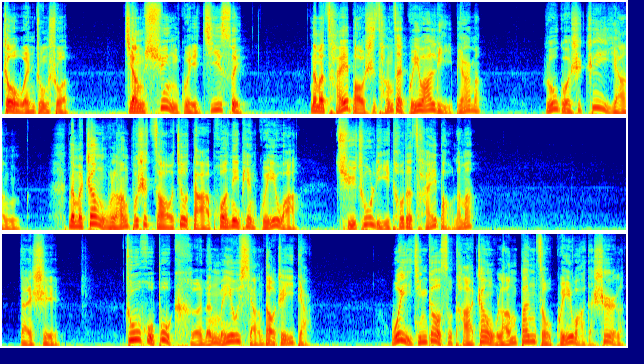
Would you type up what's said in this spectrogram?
咒文中说，将巽鬼击碎。那么财宝是藏在鬼瓦里边吗？如果是这样，那么丈五郎不是早就打破那片鬼瓦，取出里头的财宝了吗？但是。朱户不可能没有想到这一点我已经告诉他丈五郎搬走鬼瓦的事儿了。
